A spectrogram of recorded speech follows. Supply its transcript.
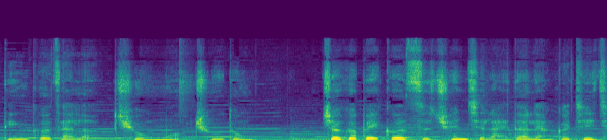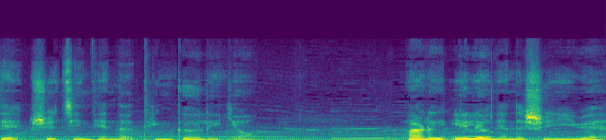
定格在了秋末初冬。这个被歌词圈起来的两个季节是今天的听歌理由。二零一六年的十一月，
